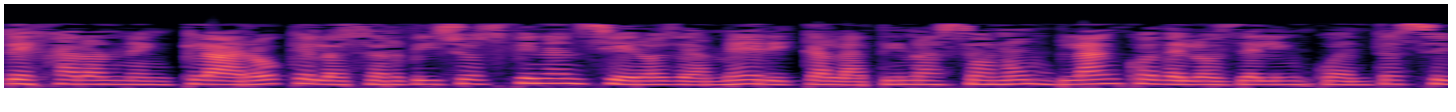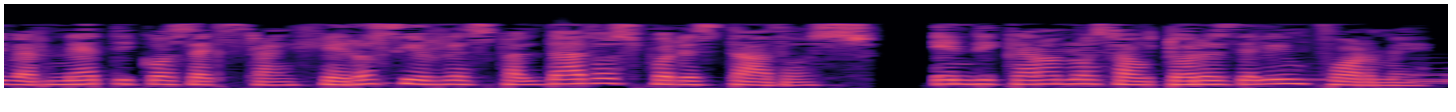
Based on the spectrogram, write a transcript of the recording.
dejaron en claro que los servicios financieros de América Latina son un blanco de los delincuentes cibernéticos extranjeros y respaldados por estados, indicaron los autores del informe.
